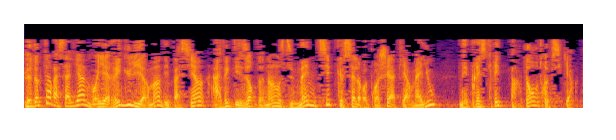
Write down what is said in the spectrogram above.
Le docteur Assalian voyait régulièrement des patients avec des ordonnances du même type que celles reprochées à Pierre Mayou, mais prescrites par d'autres psychiatres.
